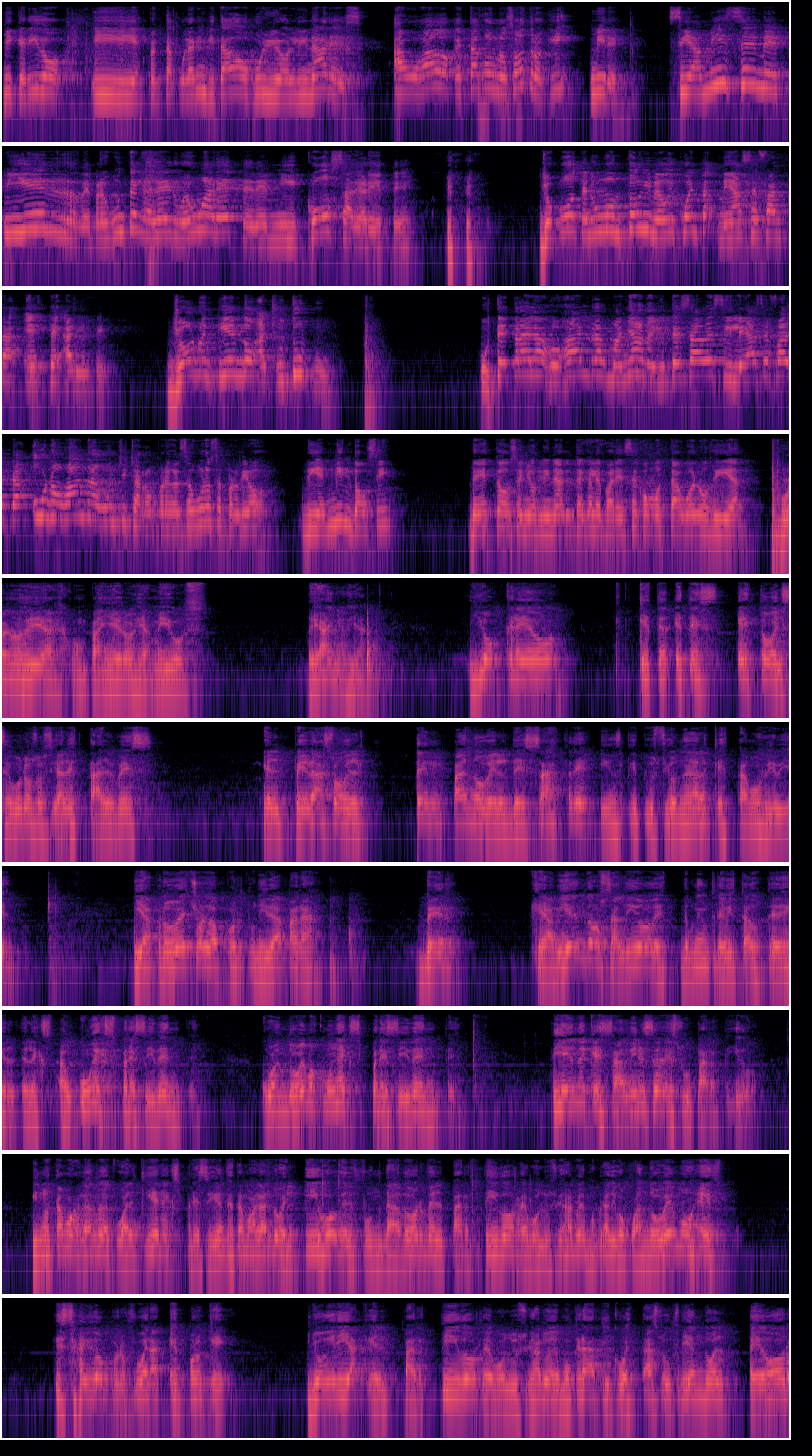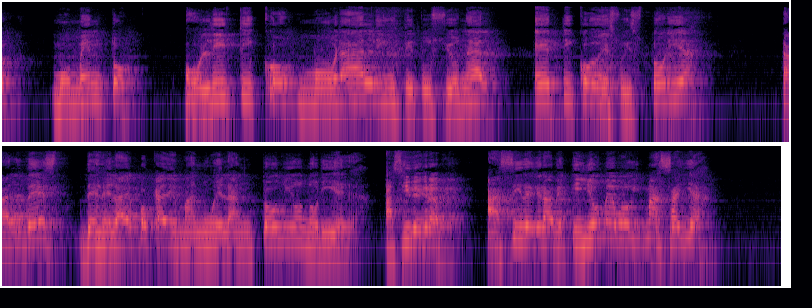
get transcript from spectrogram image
mi querido y espectacular invitado Julio Linares, abogado que está con nosotros aquí. Mire, si a mí se me pierde, pregúntele al héroe, un arete de mi cosa de arete, yo puedo tener un montón y me doy cuenta, me hace falta este arete. Yo no entiendo a Chutupu. Usted trae las hojaldras mañana y usted sabe si le hace falta una hojaldra o un chicharrón, pero en el seguro se perdió 10 mil dosis de esto, señor Linares. ¿Usted qué le parece? ¿Cómo está? Buenos días. Buenos días, compañeros y amigos de años ya. Yo creo que este, este es, esto del Seguro Social es tal vez el pedazo del témpano del desastre institucional que estamos viviendo. Y aprovecho la oportunidad para ver que habiendo salido de, una entrevista de ustedes, el, un expresidente, cuando vemos que un expresidente tiene que salirse de su partido, y no estamos hablando de cualquier expresidente, estamos hablando del hijo del fundador del Partido Revolucionario Democrático. Cuando vemos esto, que se ha ido por fuera, es porque yo diría que el Partido Revolucionario Democrático está sufriendo el peor momento político, moral, institucional, ético de su historia tal vez desde la época de Manuel Antonio Noriega. Así de grave. Así de grave. Y yo me voy más allá.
